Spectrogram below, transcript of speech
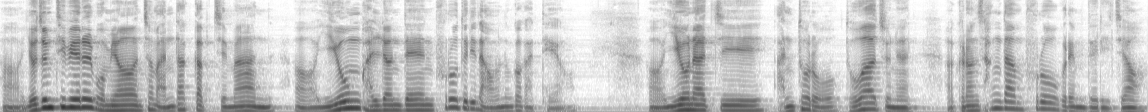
어, 요즘 TV를 보면 참 안타깝지만 어, 이혼 관련된 프로들이 나오는 것 같아요. 어, 이혼하지 않도록 도와주는 어, 그런 상담 프로그램들이죠.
